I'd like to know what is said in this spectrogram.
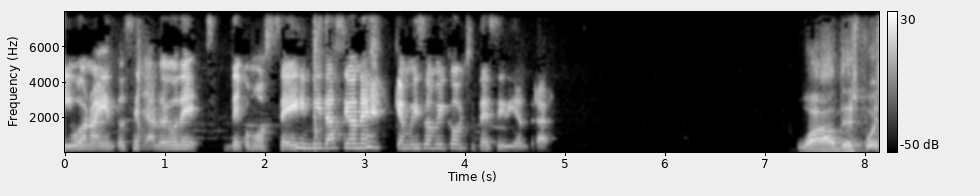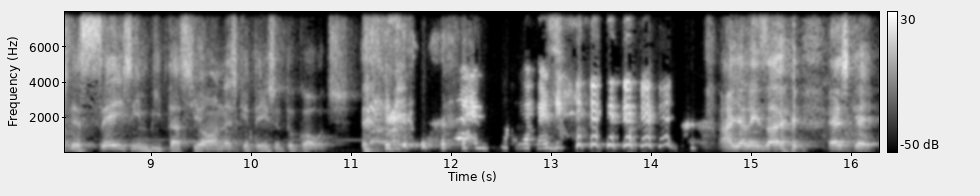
Y bueno, ahí entonces ya luego de, de como seis invitaciones que me hizo mi coach, decidí entrar. Wow, después de seis invitaciones que te hizo tu coach. ah, ya le sabe, es que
